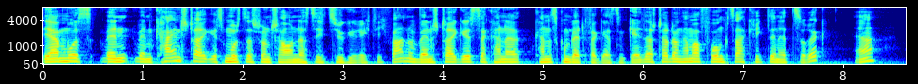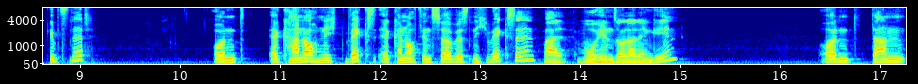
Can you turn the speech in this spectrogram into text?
Der muss, wenn, wenn kein Streik ist, muss das schon schauen, dass die Züge richtig fahren. Und wenn Streik ist, dann kann er kann es komplett vergessen. Gelderstattung haben wir vorhin gesagt, kriegt er nicht zurück. Ja, gibt's nicht. Und er kann auch nicht wechseln, er kann auch den Service nicht wechseln, weil wohin soll er denn gehen? Und dann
